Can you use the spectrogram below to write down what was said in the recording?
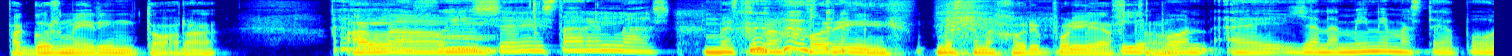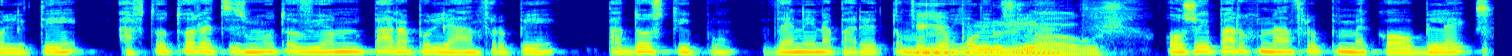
παγκόσμια ειρήνη τώρα. Ε, αλλά. Αφού είσαι, στα ρελάς. Με στεναχωρεί. με στεναχωρεί πολύ αυτό. Λοιπόν, ε, για να μην είμαστε απόλυτοι, αυτό το ρατσισμό το βιώνουν πάρα πολλοί άνθρωποι παντός τύπου. Δεν είναι απαραίτητο μόνο. Και για πολλούς λόγους. Όσο υπάρχουν άνθρωποι με κόμπλεξ,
